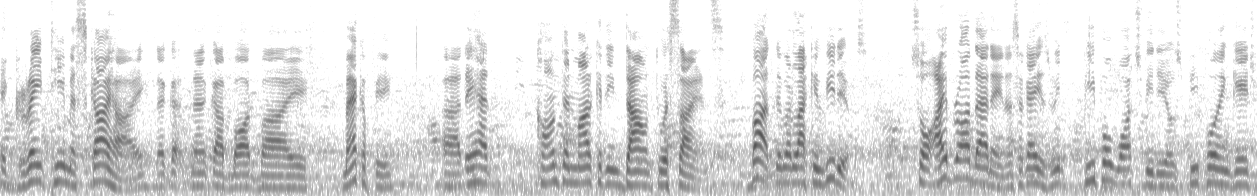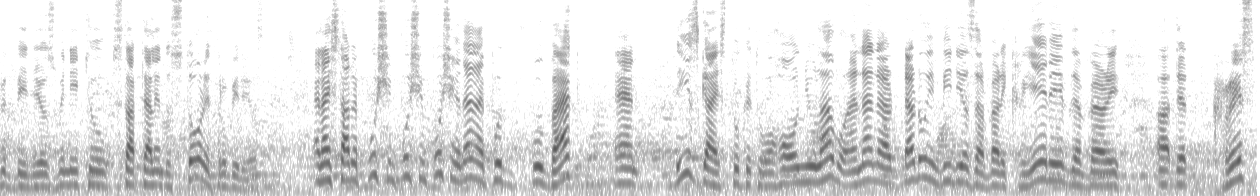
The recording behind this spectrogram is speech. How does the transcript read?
a great team at SkyHigh that got, that got bought by McAfee, uh, they had content marketing down to a science, but they were lacking videos. So I brought that in. I said, okay, we, people watch videos, people engage with videos, we need to start telling the story through videos. And I started pushing, pushing, pushing, and then I put, pulled back, and these guys took it to a whole new level. And then they're, they're doing videos that are very creative, they're very, uh, they're crisp,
